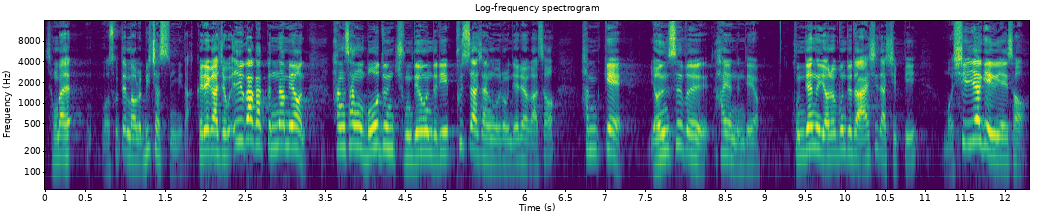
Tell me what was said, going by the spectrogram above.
정말 뭐 속된 말로 미쳤습니다. 그래가지고 일과가 끝나면 항상 모든 중대원들이 풋사장으로 내려가서 함께 연습을 하였는데요. 군대는 여러분들도 아시다시피 뭐 실력에 의해서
